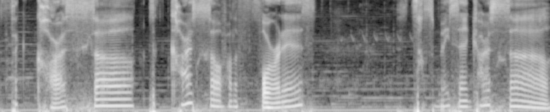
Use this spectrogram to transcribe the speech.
It's like a carousel. Carousel from the 40s. Sounds amazing. Carousel.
